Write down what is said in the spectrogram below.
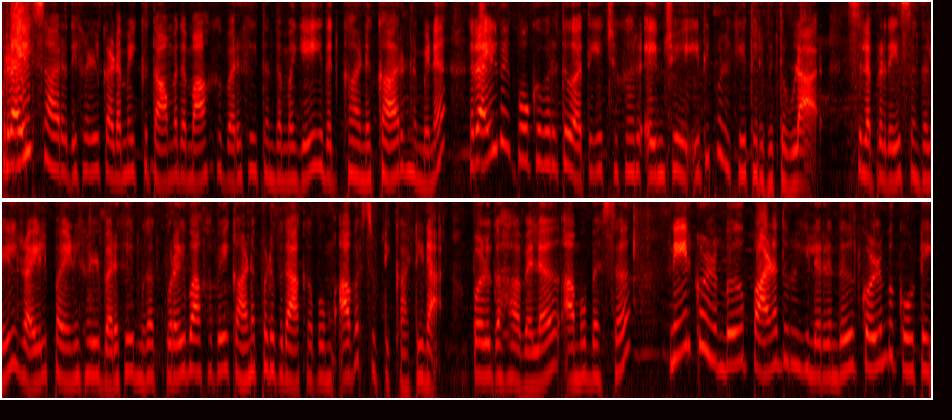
ரயில் சாரதிகள் கடமைக்கு தாமதமாக வருகை தந்தமையே இதற்கான காரணம் என ரயில்வே போக்குவரத்து அத்தியட்சகர் என் ஜே இதிபுலகே தெரிவித்துள்ளார். சில பிரதேசங்களில் ரயில் பயணிகள் வருகை மிக குறைவாகவே காணப்படுவதாகவும் அவர் சுட்டிக்காட்டினார். பொல்கஹாவெல அமுபெச நீர்கொழும்பு பணதுறையிலிருந்து கொழும்பு கோட்டை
